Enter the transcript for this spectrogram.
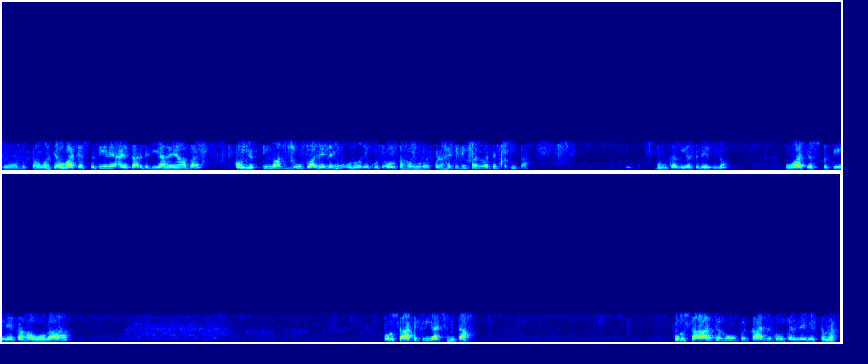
क्या वाचस्पति ने ऐसा अर्थ किया है यहाँ पर और व्यक्ति मात्र रूप वाले नहीं, उन्होंने कुछ और कहा होगा। पढ़ा है किसी पर वाचस्पति का? उनका भी अर्थ देख लो। वाचस्पति ने कहा होगा, पुरुषार्थ क्रिया क्षमता। पुरुषार्थ रूप कार्य को करने में समर्थ।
